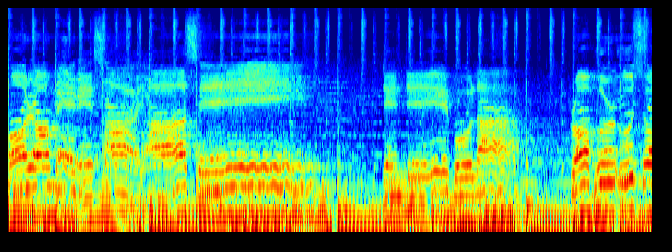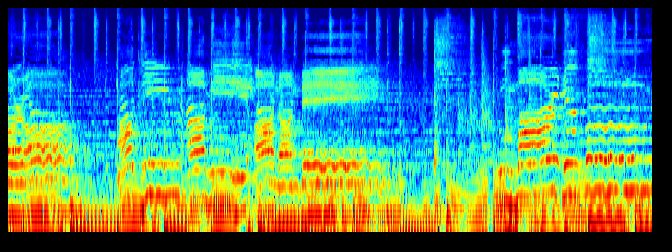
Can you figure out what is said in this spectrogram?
মৰমেৰে চাই আছে তেন্তে বোলা প্ৰভুৰ ওচৰত আমি আনন্দে। তোমাৰ দুখবোৰ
